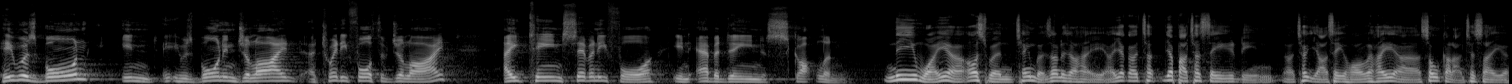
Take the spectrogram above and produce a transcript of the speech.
He was born in, he was born in July, uh, 24th of July, 1874, in Aberdeen, Scotland. 呢位啊 Oswald Chambers 咧就係啊一九七一八七四年啊七月廿四號喺啊蘇格蘭出世嘅。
